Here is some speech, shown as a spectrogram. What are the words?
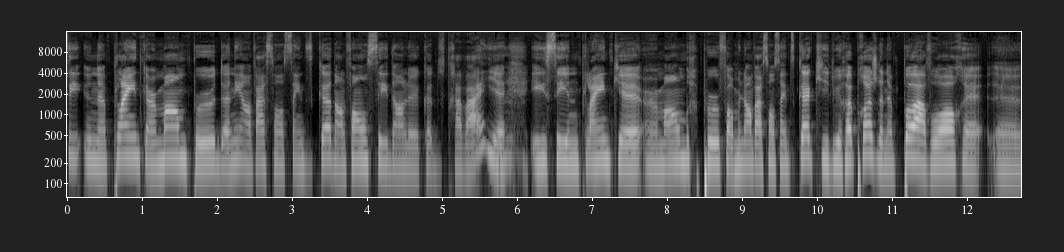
c'est une plainte qu'un membre peut donner envers son syndicat. Dans le fond, c'est dans le code du travail. Mhm. Et c'est une plainte qu'un membre peut formuler envers son syndicat qui lui reproche de ne pas avoir euh, euh,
